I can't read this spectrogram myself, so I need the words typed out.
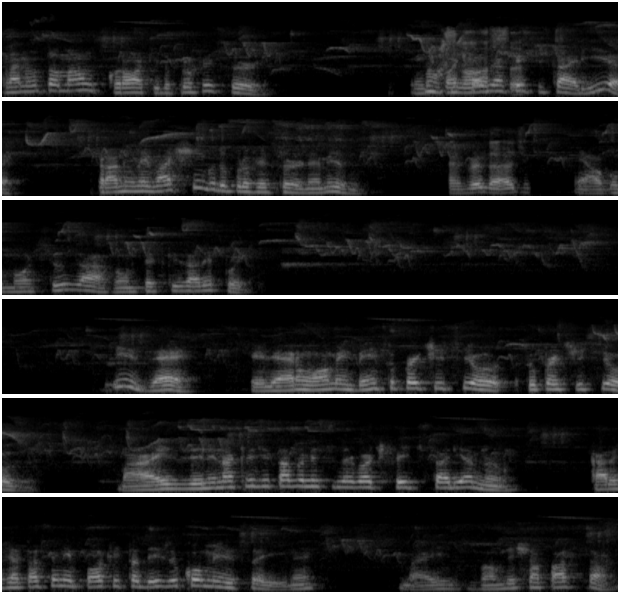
para não tomar um croque do professor. A gente Nossa, pode fazer nossa. uma feitiçaria para não levar xingo do professor, não é mesmo? É verdade. É algo bom de se usar, vamos pesquisar depois. E Zé, ele era um homem bem supersticioso, supersticioso, mas ele não acreditava nesse negócio de feitiçaria não. O cara já tá sendo hipócrita desde o começo aí, né? Mas vamos deixar passar.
